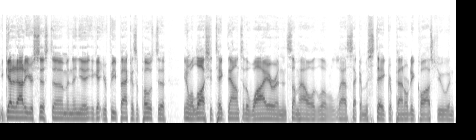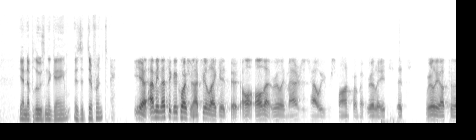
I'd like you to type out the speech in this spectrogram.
You get it out of your system, and then you, you get your feet back, as opposed to you know a loss you take down to the wire, and then somehow a little last second mistake or penalty cost you, and you end up losing the game. Is it different? Yeah, I mean that's a good question. I feel like it, it all, all that really matters is how we respond from it. Really, it's it's really up to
